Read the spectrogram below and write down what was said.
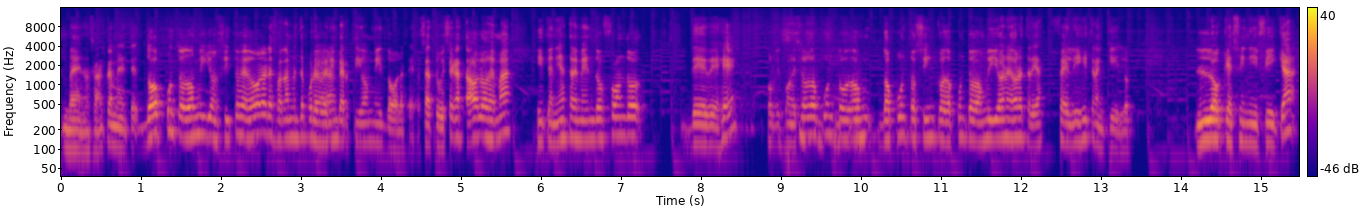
Bueno, exactamente. 2.2 milloncitos de dólares solamente por haber invertido mil dólares. O sea, te hubiese gastado los demás y tenías tremendo fondo de VG, porque con esos 2.2, 2.5, 2.2 millones de dólares estarías feliz y tranquilo. Lo que significa,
